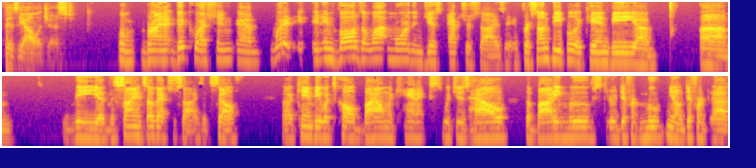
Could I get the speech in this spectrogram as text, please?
physiologist? Well, Brian, good question. Um, what it, it involves a lot more than just exercise. For some people, it can be um, um, the uh, the science of exercise itself uh, can be what's called biomechanics, which is how the body moves through different move, you know, different uh,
